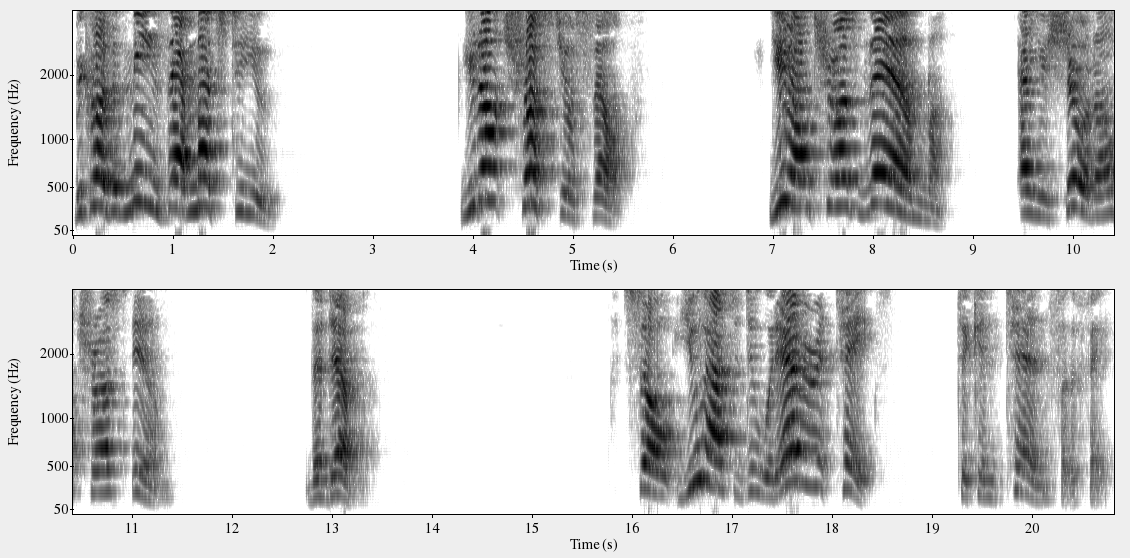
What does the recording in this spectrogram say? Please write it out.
Because it means that much to you. You don't trust yourself. You don't trust them. And you sure don't trust him, the devil. So you have to do whatever it takes to contend for the faith.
